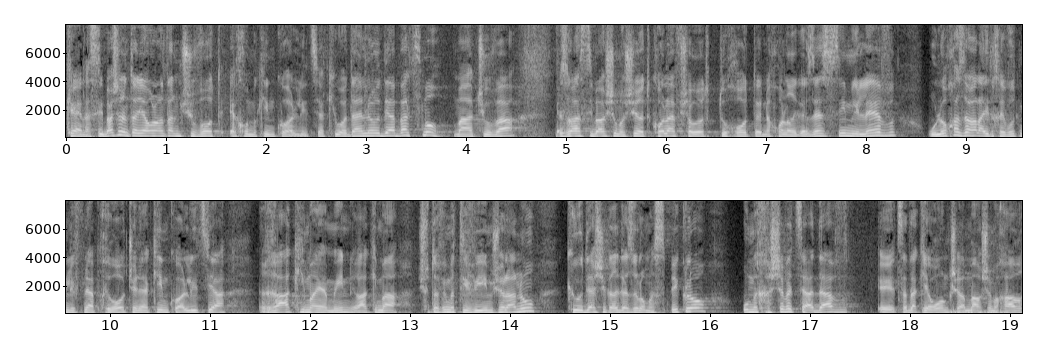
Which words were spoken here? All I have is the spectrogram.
כן, הסיבה שנתניהו לא נתן תשובות איך הוא מקים קואליציה, כי הוא עדיין לא יודע בעצמו מה התשובה, וזו הסיבה שהוא משאיר את כל האפשרויות פתוחות אה, נכון לרגע זה. שימי לב, הוא לא חזר על ההתחייבות מלפני הבחירות שנקים קואליציה רק עם הימין, רק עם השותפים הטבעיים שלנו, כי הוא יודע שכרגע זה לא מספיק לו. הוא מחשב את צעדיו, אה, צדק ירון כשאמר שמחר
